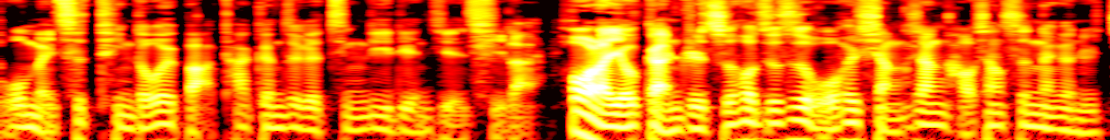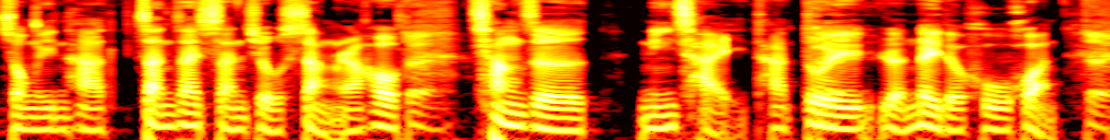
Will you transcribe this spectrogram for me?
我每次听都会把它跟这个经历连接起来。后来有感觉之后，就是我会想象好像是那个女中音，她站在山丘上，然后唱着。尼采他对人类的呼唤，对，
